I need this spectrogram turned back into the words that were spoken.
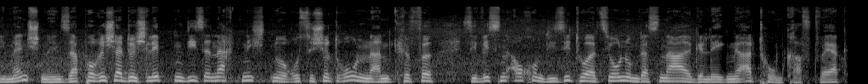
Die Menschen in Saporischja durchlebten diese Nacht nicht nur russische Drohnenangriffe, sie wissen auch um die Situation um das nahegelegene Atomkraftwerk.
